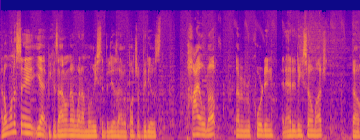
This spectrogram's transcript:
I don't want to say it yet because I don't know when I'm releasing videos. I have a bunch of videos piled up that I've been recording and editing so much. So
